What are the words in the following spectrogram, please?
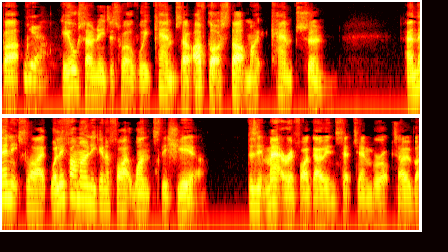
but yeah. he also needs a 12 week camp. So I've got to start my camp soon. And then it's like, well, if I'm only going to fight once this year, does it matter if I go in September, October?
